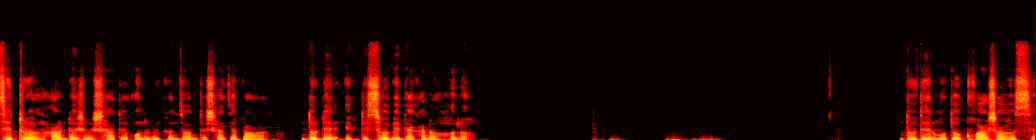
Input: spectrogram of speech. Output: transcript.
চিত্র আট দশমিক সাতে অনুবীক্ষণ যন্ত্রের সাহায্যে পাওয়া দুধের একটি ছবি দেখানো হলো। দুধের মতো কুয়াশা হচ্ছে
